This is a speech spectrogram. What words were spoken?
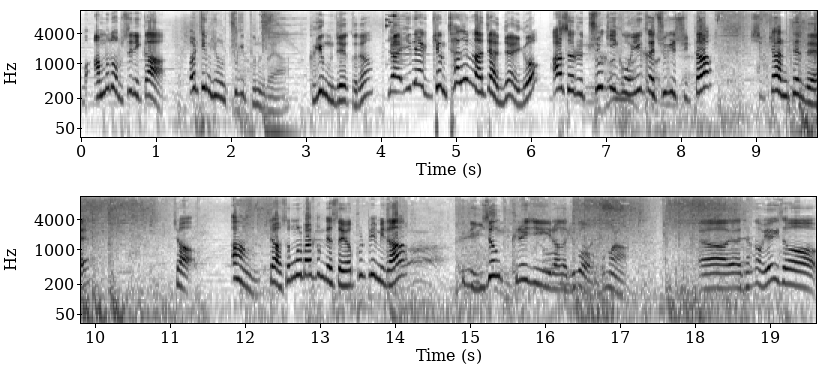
뭐 아무도 없으니까 얼티밋 형을 죽이쁘는 거야. 그게 문제였거든. 야 이대 형 찾은 거 같지 않냐 이거? 아서를 죽이고 여기까지 죽일 수 있다? 쉽지 않을 텐데. 자, 앙, 자 성물 발동됐어요. 풀피입니다. 근데 이성 크레이지라 가지고 어머나. 야, 야 잠깐만 여기서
